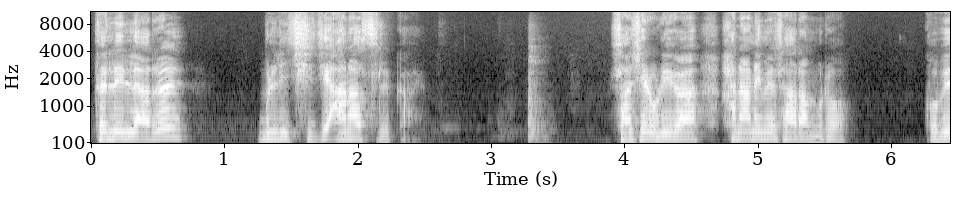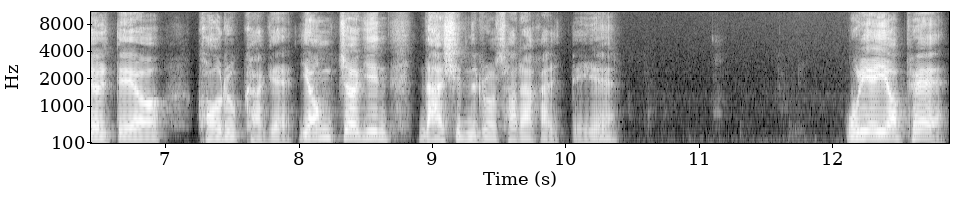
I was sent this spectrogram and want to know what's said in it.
들릴라를 물리치지 않았을까요? 사실 우리가 하나님의 사람으로 구별되어 거룩하게 영적인 나신으로 살아갈 때에 우리의 옆에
